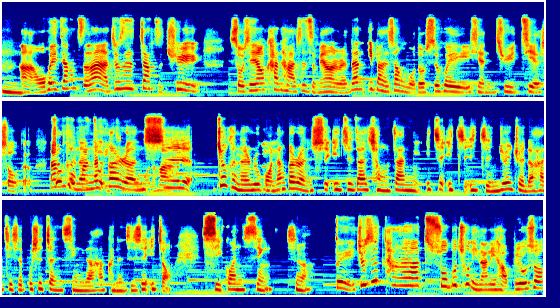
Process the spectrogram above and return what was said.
嗯啊，我会这样子啦，就是这样子去。首先要看他是怎么样的人，但一般上我都是会先去接受的。就可能那个人是，就可能如果那个人是一直在称赞你，一直一直一直，你就会觉得他其实不是真心的，他可能只是一种习惯性，是吗？对，就是他说不出你哪里好。比如说，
